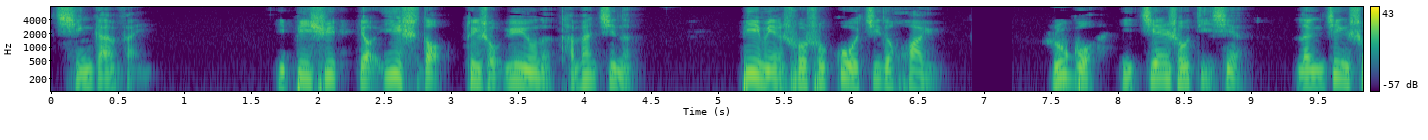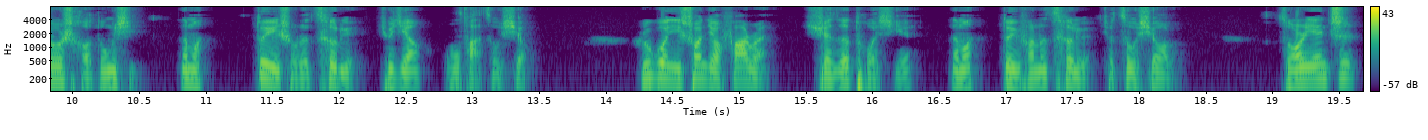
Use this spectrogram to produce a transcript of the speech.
情感反应。你必须要意识到对手运用的谈判技能，避免说出过激的话语。如果你坚守底线，冷静收拾好东西，那么对手的策略就将无法奏效。如果你双脚发软，选择妥协，那么对方的策略就奏效了。总而言之，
